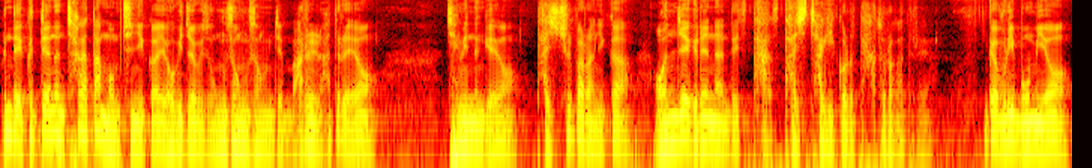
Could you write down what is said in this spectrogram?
근데 그때는 차가 딱 멈추니까 여기저기서 웅성웅성 이제 말을 하더래요. 재밌는 게요. 다시 출발하니까 언제 그랬는데 다, 다시 자기 거로 딱 돌아가더래요. 그러니까 우리 몸이요.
